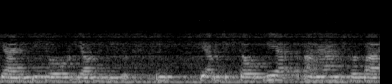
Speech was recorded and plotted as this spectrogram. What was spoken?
die einen diese Woche, die anderen diese Woche. Und sie haben sich so wie aneinander vorbei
